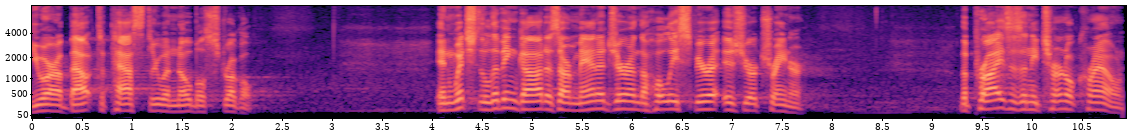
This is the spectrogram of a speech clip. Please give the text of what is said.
you are about to pass through a noble struggle in which the living God is our manager and the Holy Spirit is your trainer. The prize is an eternal crown.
